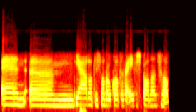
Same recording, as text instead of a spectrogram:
En um, ja, dat is dan ook altijd weer even spannend. Dan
